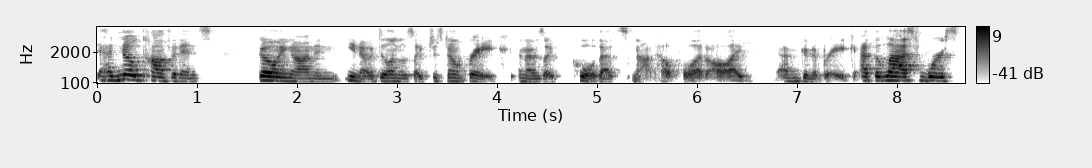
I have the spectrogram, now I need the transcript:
had no confidence going on and you know dylan was like just don't break. And i was like cool that's not helpful at all. I i'm gonna break at the last worst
